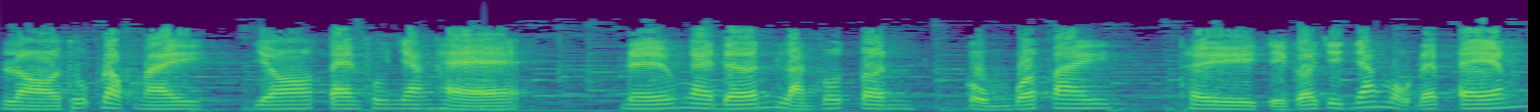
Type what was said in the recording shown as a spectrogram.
Loại thuốc độc này do tam phu nhân hạ. Nếu ngay đến lạnh vô tình cùng bó tay, Thì chỉ có duy nhất một đáp án.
